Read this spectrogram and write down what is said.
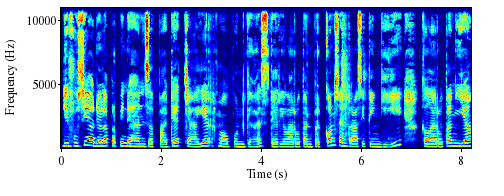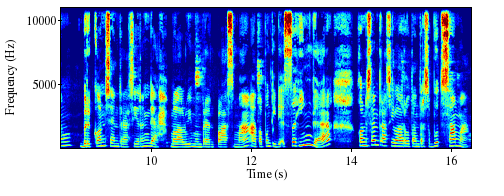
Difusi adalah perpindahan zat padat, cair, maupun gas dari larutan berkonsentrasi tinggi ke larutan yang berkonsentrasi rendah melalui membran plasma ataupun tidak sehingga konsentrasi larutan tersebut sama.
